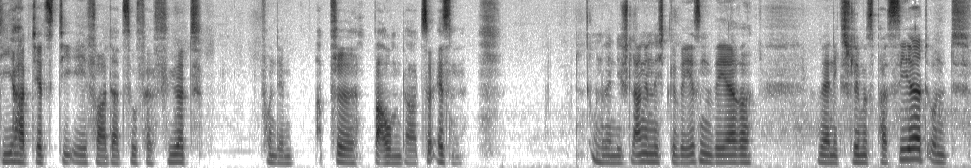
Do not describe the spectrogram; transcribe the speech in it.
Die hat jetzt die Eva dazu verführt, von dem Apfelbaum da zu essen. Und wenn die Schlange nicht gewesen wäre, wäre nichts Schlimmes passiert und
